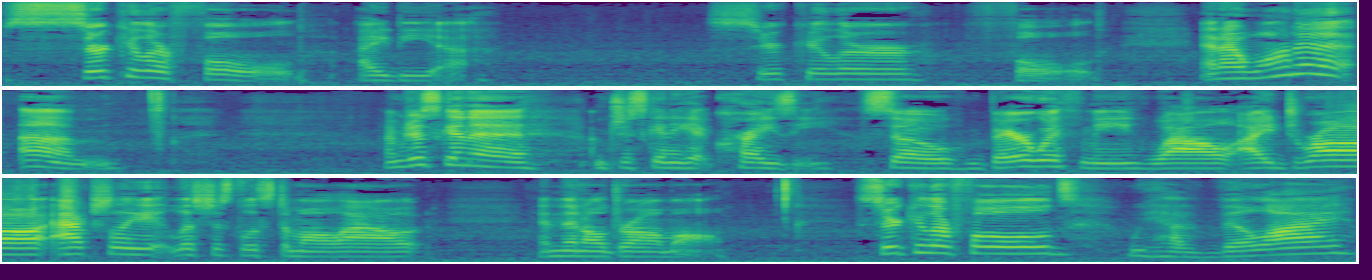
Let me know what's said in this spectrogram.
circular fold idea. Circular fold. And I want to, um, I'm just going to, I'm just going to get crazy. So bear with me while I draw. Actually, let's just list them all out, and then I'll draw them all. Circular folds, we have villi,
